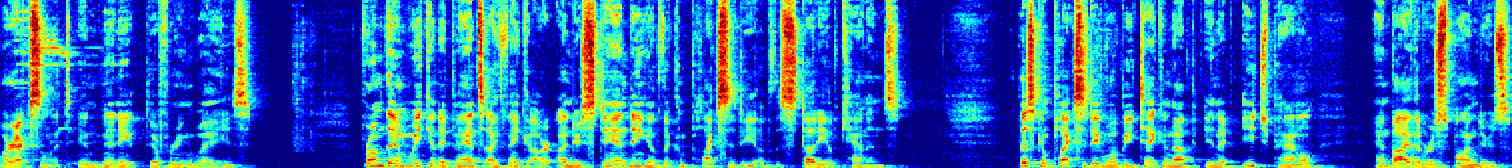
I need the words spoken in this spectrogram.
are excellent in many differing ways. From them, we can advance, I think, our understanding of the complexity of the study of canons. This complexity will be taken up in each panel and by the responders.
